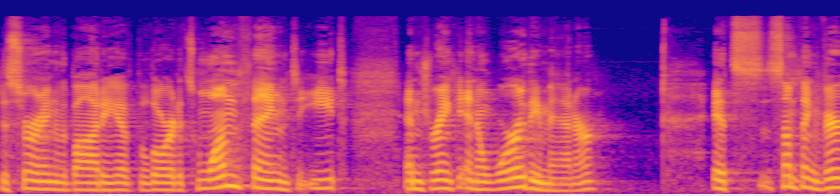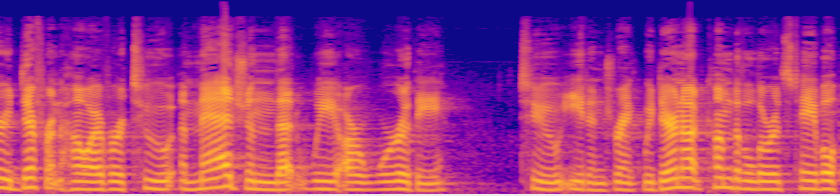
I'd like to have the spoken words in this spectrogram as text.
discerning the body of the Lord. It's one thing to eat and drink in a worthy manner. It's something very different, however, to imagine that we are worthy to eat and drink. We dare not come to the Lord's table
